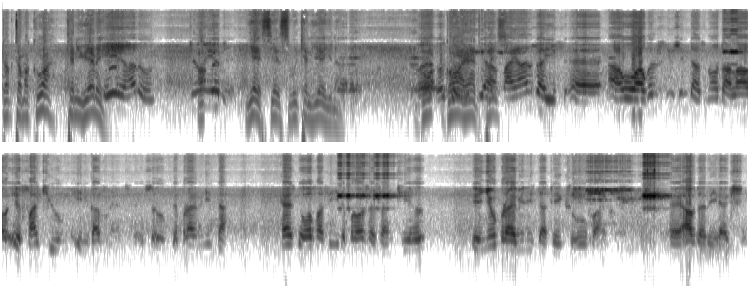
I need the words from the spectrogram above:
Dr. Makoa, can you hear me? Hey, hello. Do you uh, hear me? Yes, yes, we can hear you now. Go, uh, okay, go ahead, yeah, please. My answer is uh, our constitution does not allow a vacuum in government. So the Prime Minister has to oversee the process until a new Prime Minister takes over uh, after the election.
